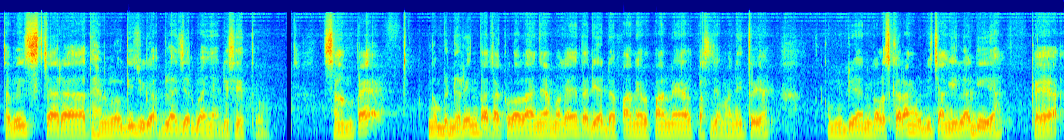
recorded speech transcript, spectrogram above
tapi secara teknologi juga belajar banyak di situ. Sampai ngebenerin tata kelolanya, makanya tadi ada panel-panel pas zaman itu ya. Kemudian kalau sekarang lebih canggih lagi ya, kayak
